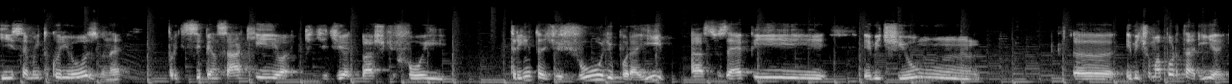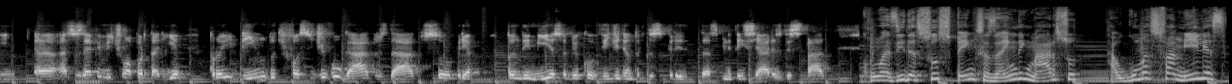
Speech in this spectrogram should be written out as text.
isso é muito curioso, né? Porque se pensar que, que dia, acho que foi 30 de julho por aí, a SUSEP emitiu um, uh, emitiu uma portaria, uh, a SUSEP emitiu uma portaria proibindo que fossem divulgados dados sobre a pandemia, sobre a Covid dentro dos, das penitenciárias do Estado. Com as idas suspensas ainda em março, algumas famílias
